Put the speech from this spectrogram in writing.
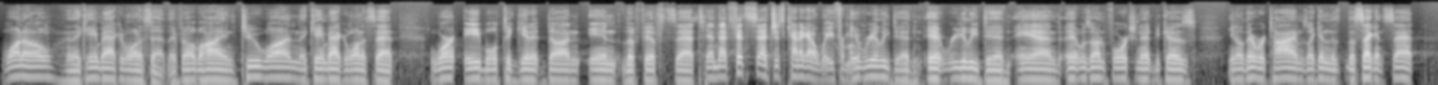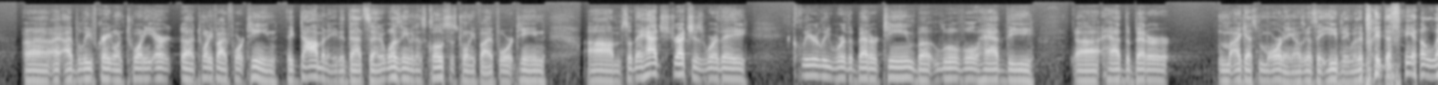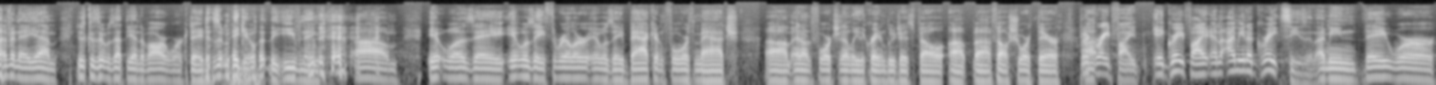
1 0, and they came back and won a set. They fell behind 2 1, they came back and won a set. Weren't able to get it done in the fifth set. And that fifth set just kind of got away from them. It really did. It really did. And it was unfortunate because, you know, there were times, like in the, the second set, uh, I, I believe Creighton won 20 or uh, 25-14. They dominated that set. It wasn't even as close as 25-14. Um, so they had stretches where they clearly were the better team, but Louisville had the uh, had the better I guess morning. I was going to say evening, but they played the thing at 11 a.m. just because it was at the end of our workday doesn't make it the evening. um, it was a it was a thriller. It was a back and forth match, um, and unfortunately, the Creighton Blue Jays fell up uh, fell short there. But a Uh, great fight. a great fight, and I mean a great season. I mean they were,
